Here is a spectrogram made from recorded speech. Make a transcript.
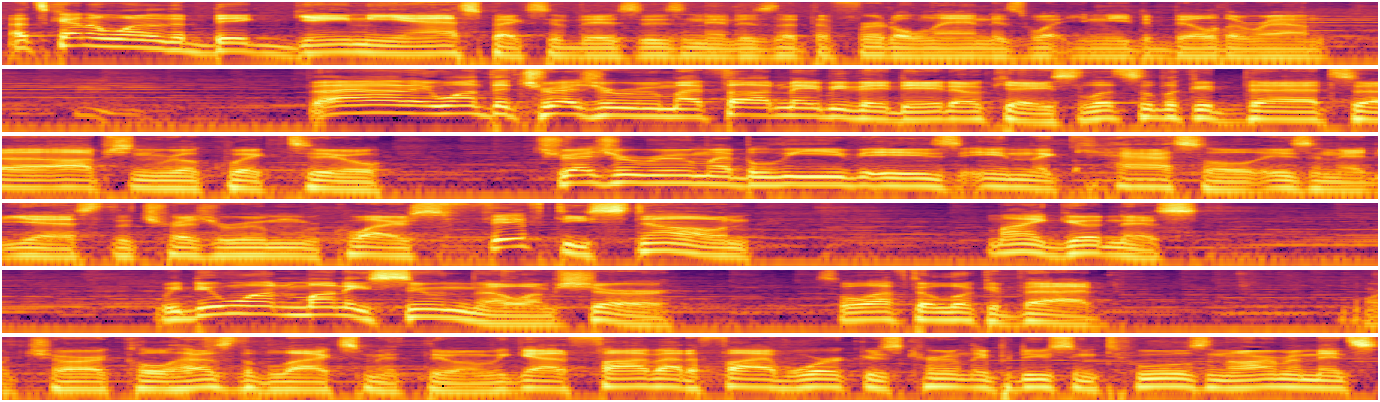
that's kind of one of the big gamey aspects of this, isn't it? Is that the fertile land is what you need to build around. Hmm. Ah, they want the treasure room. I thought maybe they did. Okay, so let's look at that uh, option real quick too. Treasure room, I believe, is in the castle, isn't it? Yes, the treasure room requires 50 stone. My goodness. We do want money soon, though, I'm sure. So we'll have to look at that. More charcoal. How's the blacksmith doing? We got five out of five workers currently producing tools and armaments.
